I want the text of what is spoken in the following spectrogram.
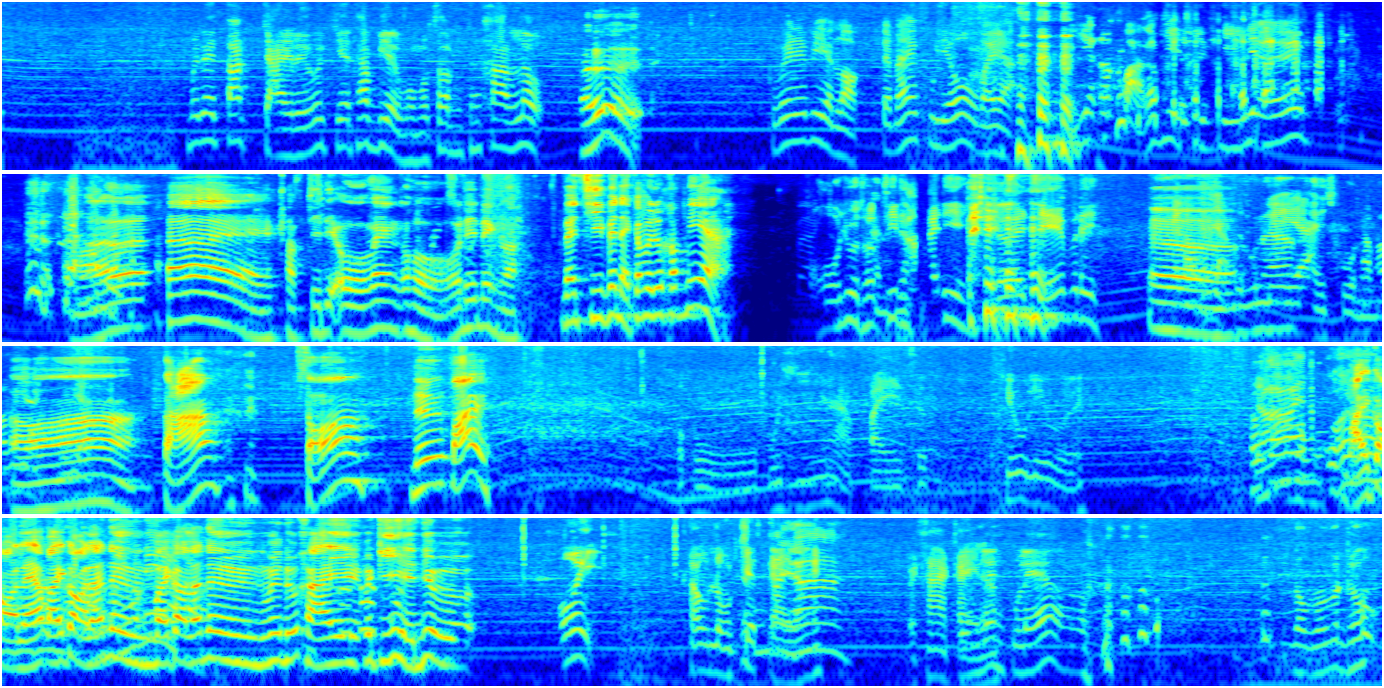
ไม่ได้ตั้งใจเลยเมื่อกี้ถ้าเบียดผมมาซ่อนทั้งคันแล้ว เออกู ไม่ได้เบียดหรอกแต่ไม่ให้กูเลี้ยวออกไปอะเหี้ยข้างขวาก็เบียดทีทีเหี้ยเอ้ยมาเลยเอ้ยขับ GTO แม่ง โอ้โห ที่หนึ่งเหรอแบนชีไปไหนก็ไม่รู้ครับเนี่ย โอ้โห อยู่ทนที่ท้ายดิเจอไอ้เจฟไปดิเออรู้นะใครชนอ๋อสามสองหนึ่งไป โอ้โหเฮียไปสุดพิ้วริ้วเลยยายไปก่อนแล้วไปก่อนแล้วหนึ่งไปก่อนแล้วหนึ่งไม่รู้ใครเมื่อกี้เห็นอยู่ โอ้ย เข้าลงเชือดไก่แล้วไหมไปฆ่าไก่แล้เล่วนกูแล้วลงรถบรรทุก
